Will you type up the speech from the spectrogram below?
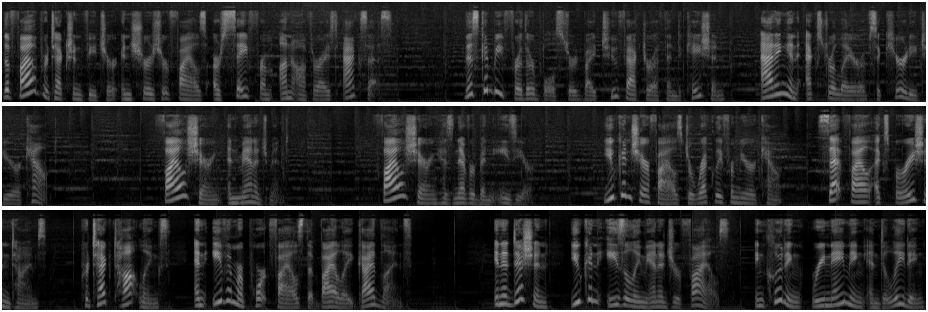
The file protection feature ensures your files are safe from unauthorized access. This can be further bolstered by two factor authentication, adding an extra layer of security to your account. File sharing and management. File sharing has never been easier. You can share files directly from your account, set file expiration times, protect hot links, and even report files that violate guidelines. In addition, you can easily manage your files, including renaming and deleting,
